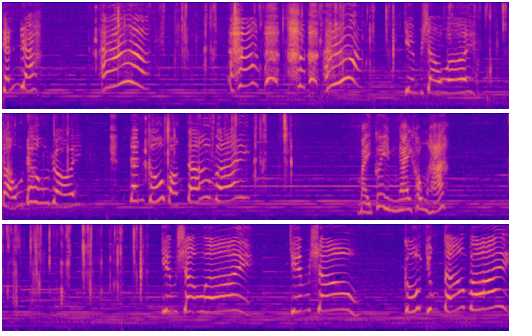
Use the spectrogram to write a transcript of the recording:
Tránh ra. Chim sâu ơi Cậu đâu rồi? Đến cứu bọn tớ với. Mày có im ngay không hả? Chim sâu ơi Chim sâu Cứu chúng tớ với.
